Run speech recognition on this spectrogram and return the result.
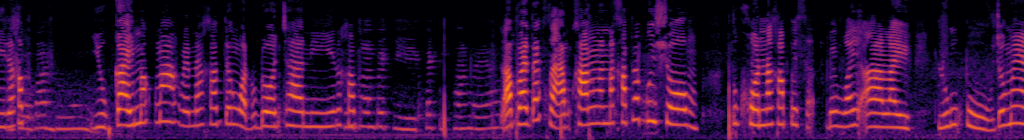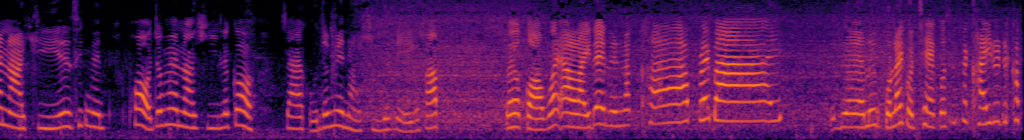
นีนะครับอำเภอบ้านดุงอยู่ไกลมากๆเลยนะครับ จังหวัดอุดรธานีนะครับณเดินไปกี่ไปกี่ครั้งแล้วเราไปตั้งสามครั้งแล้วนะครับท่านผู้ชม ทุกคนนะครับไปสะไปไว้อะไรลุงปู่เจ้าแม่นาคีซึ่งเป็นพ่อเจ้าแม่นาคีแล้วก็ชายของเจ้าแม่นาคีนั่นเองครับไปกอบไว้อะไรได้เลยนะครับบ๊ายบายอย่าลืมกดไลค์กดแชร์กดซับสไครต์ด้วยนะครับ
